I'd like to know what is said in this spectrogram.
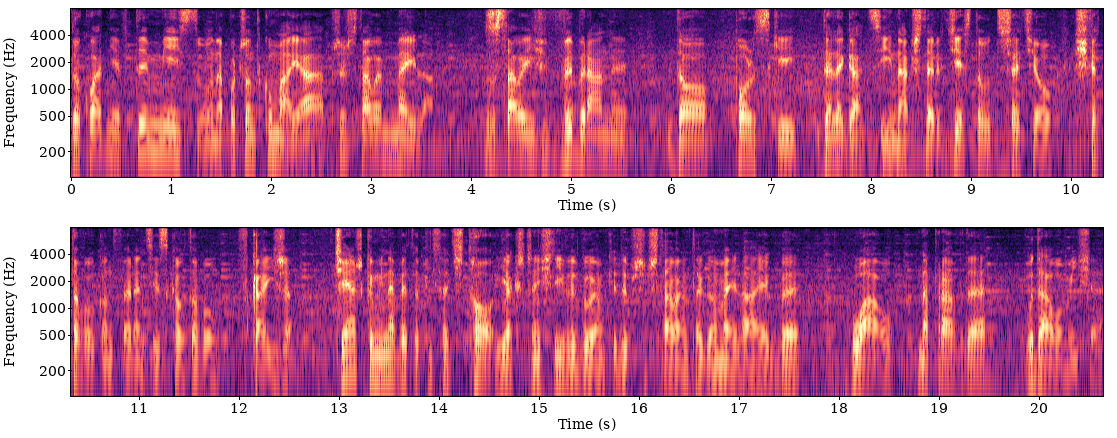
Dokładnie w tym miejscu na początku maja przeczytałem maila. Zostałeś wybrany do polskiej delegacji na 43. Światową Konferencję Skautową w Kairze. Ciężko mi nawet opisać to, jak szczęśliwy byłem, kiedy przeczytałem tego maila. Jakby wow, naprawdę udało mi się.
